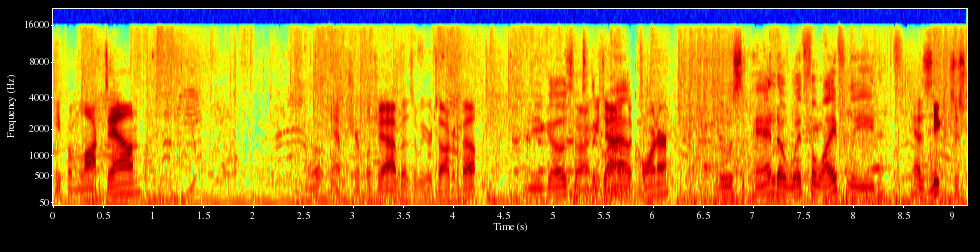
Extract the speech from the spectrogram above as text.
Keep him locked down. Oh. Yep, triple jab as we were talking about. And he goes Throwing into the down in the corner. Lewis the Panda with the life lead. Yeah, Zeke just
